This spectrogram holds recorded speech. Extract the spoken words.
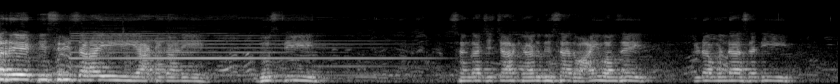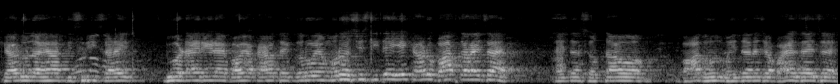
अरे तिसरी चढाई या ठिकाणी. दोस्ती संघाचे चार खेळाडू दिसतात. आई वागजाई क्रीडा मंडळासाठी खेळाडूला ह्या तिसरी चढाई डुआ डायरेक्ट आहे. पाहूया काय होतंय. करूया या अशी स्थिती आहे हे खेळाडू बाद करायचा आहे. नाहीतर स्वतः बाद होऊन मैदानाच्या बाहेर जायचं आहे.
